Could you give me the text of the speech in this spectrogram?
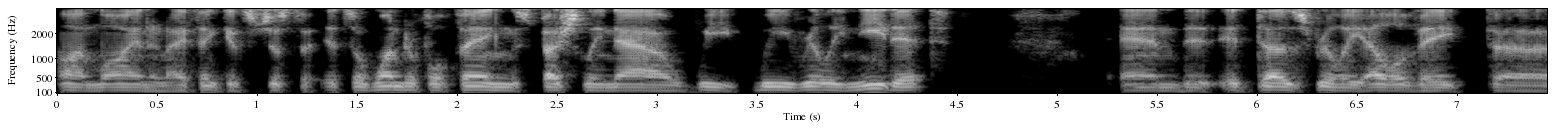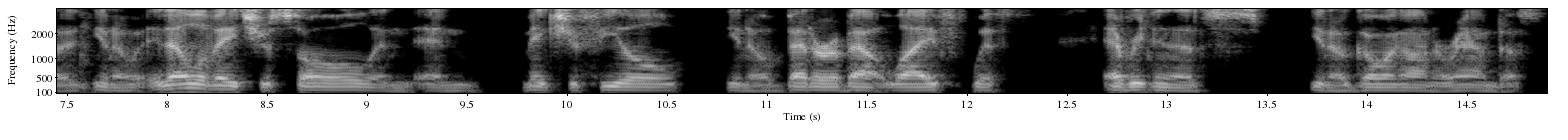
online, and I think it's just a, it's a wonderful thing. Especially now, we we really need it, and it, it does really elevate. Uh, you know, it elevates your soul and and makes you feel you know better about life with everything that's you know going on around us.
